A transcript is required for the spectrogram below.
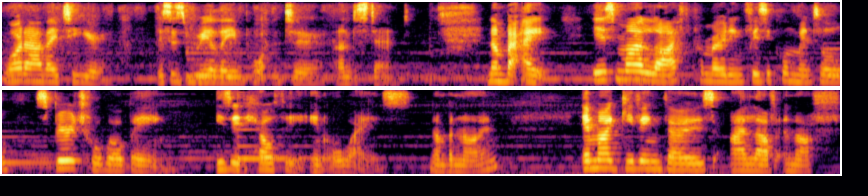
What are they to you? This is really important to understand. Number eight, is my life promoting physical, mental, spiritual well being? Is it healthy in all ways? Number nine, am I giving those I love enough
